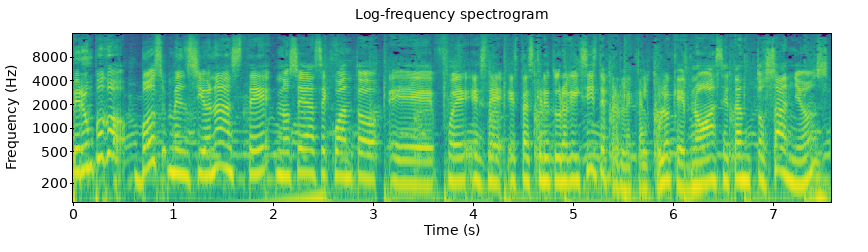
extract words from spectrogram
pero un poco, vos mencionaste, no sé hace cuánto eh, fue este, esta escritura que hiciste, pero le calculo que no hace tantos años.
